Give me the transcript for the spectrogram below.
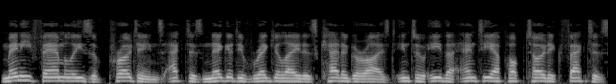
Many families of proteins act as negative regulators categorized into either anti-apoptotic factors,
